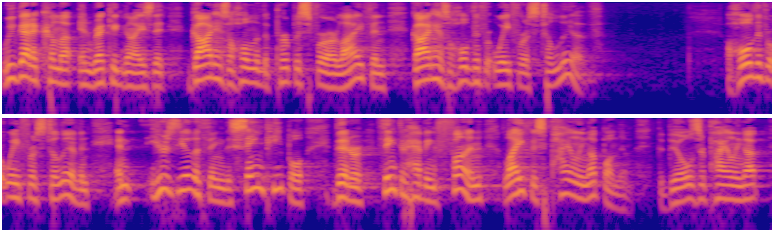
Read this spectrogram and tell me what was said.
We've got to come up and recognize that God has a whole other purpose for our life, and God has a whole different way for us to live. A whole different way for us to live. And, and here's the other thing the same people that are think they're having fun, life is piling up on them. The bills are piling up.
